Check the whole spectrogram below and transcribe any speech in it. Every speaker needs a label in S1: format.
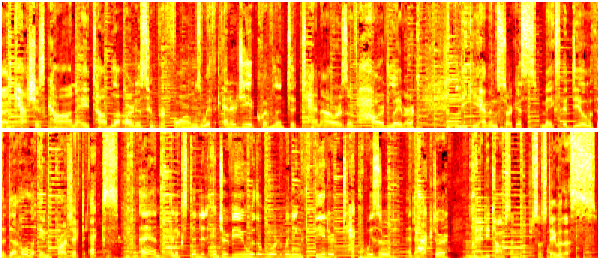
S1: Got Cassius Khan, a tabla artist who performs with energy equivalent to 10 hours of hard labor. Leaky Heaven Circus makes a deal with the devil in Project X, and an extended interview with award winning theater tech wizard and actor Andy Thompson. So stay with us.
